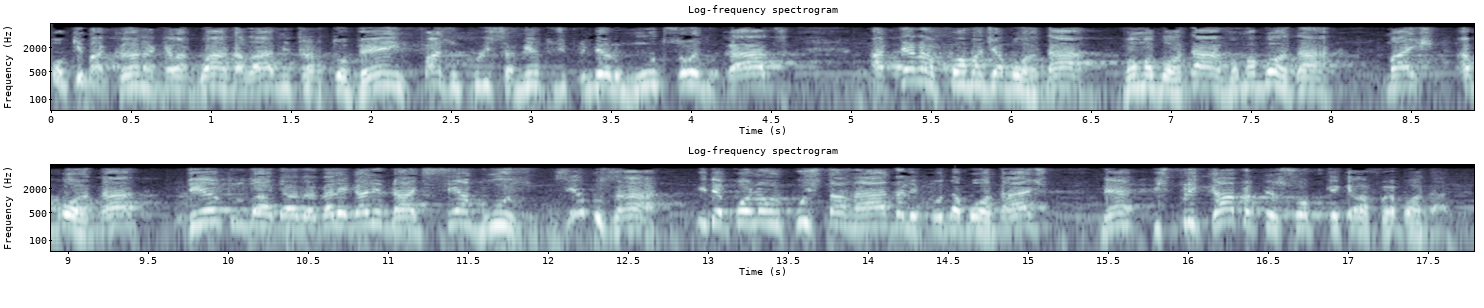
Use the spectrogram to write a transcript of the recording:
Pô, que bacana, aquela guarda lá me tratou bem, faz um policiamento de primeiro mundo, são educados. Até na forma de abordar, vamos abordar? Vamos abordar. Mas abordar dentro da, da, da legalidade, sem abuso, sem abusar. E depois não custa nada, depois da abordagem, né, explicar para a pessoa por que ela foi abordada.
